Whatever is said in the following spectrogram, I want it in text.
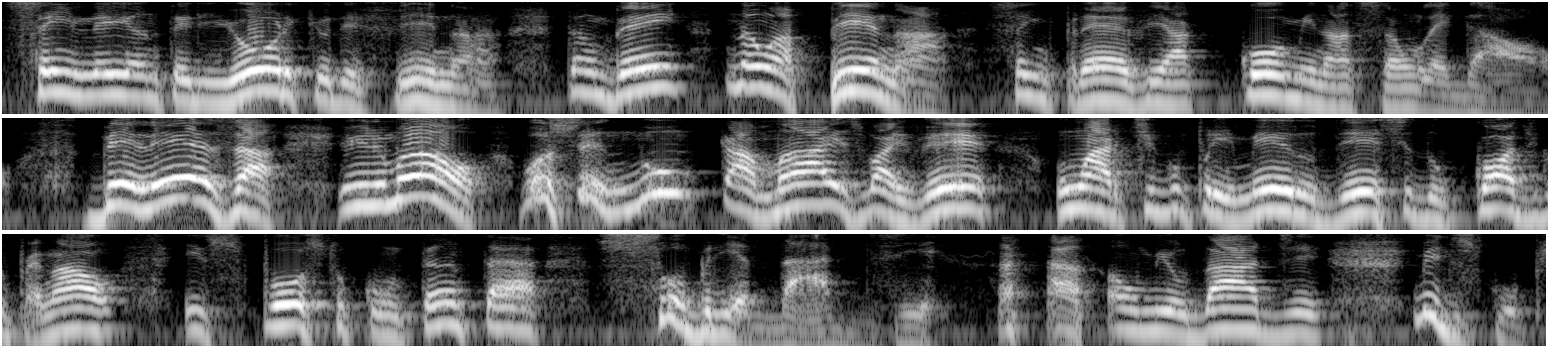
sem lei anterior que o defina, também não há pena sem prévia cominação legal. Beleza? Irmão, você nunca mais vai ver um artigo primeiro desse do Código Penal exposto com tanta sobriedade. humildade. Me desculpe.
